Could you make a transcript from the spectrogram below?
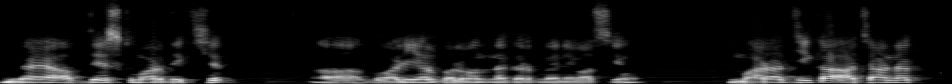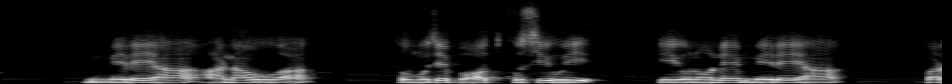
मैं अवधेश कुमार दीक्षित ग्वालियर बलवंत नगर में निवासी हूँ। महाराज जी का अचानक मेरे यहाँ आना हुआ तो मुझे बहुत खुशी हुई कि उन्होंने मेरे यहाँ पर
